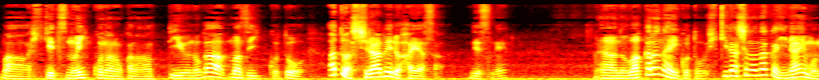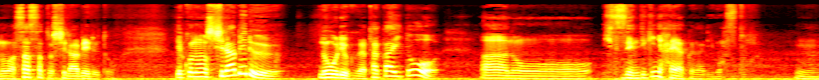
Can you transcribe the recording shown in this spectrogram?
まあ、秘訣の一個なのかなっていうのが、まず一個と、あとは調べる速さですね。あの、わからないこと、引き出しの中にないものはさっさと調べると。で、この調べる能力が高いと、あの、必然的に速くなりますと。うん。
